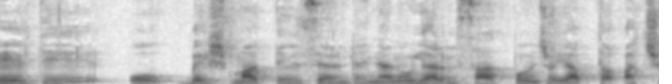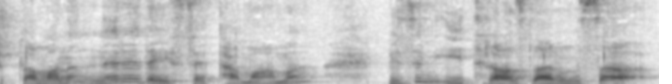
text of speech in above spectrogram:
verdiği o beş madde üzerinden yani o yarım saat boyunca yaptığı açıklamanın neredeyse tamamı bizim itirazlarımıza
